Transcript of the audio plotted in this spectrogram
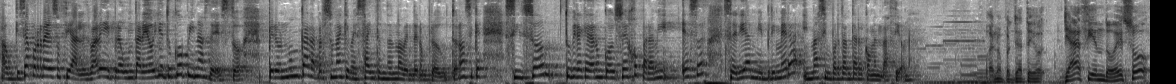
aunque sea por redes sociales, ¿vale? Y preguntaré, oye, ¿tú qué opinas de esto? Pero nunca la persona que me está intentando vender un producto, ¿no? Así que si son, tuviera que dar un consejo, para mí esa sería mi primera y más importante recomendación. Bueno, pues ya te digo, ya haciendo eso,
